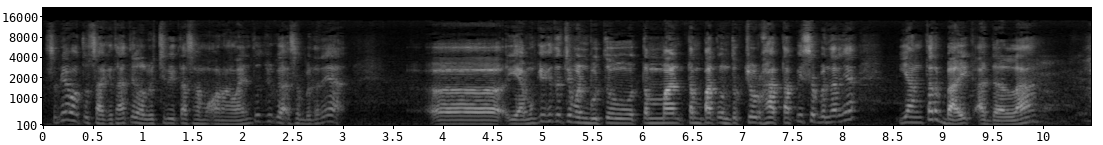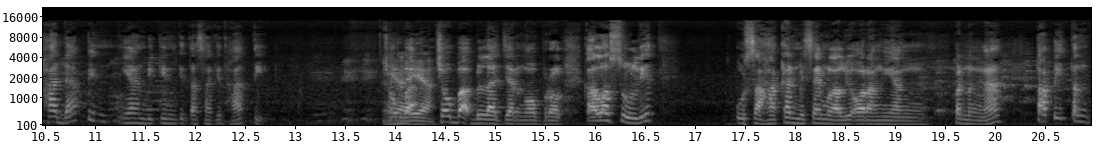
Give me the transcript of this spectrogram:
sebenarnya waktu sakit hati lalu cerita sama orang lain itu juga sebenarnya eh ya mungkin kita cuma butuh teman tempat untuk curhat tapi sebenarnya yang terbaik adalah hadapin yang bikin kita sakit hati coba Iya, iya. coba belajar ngobrol kalau sulit usahakan misalnya melalui orang yang penengah tapi ten-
